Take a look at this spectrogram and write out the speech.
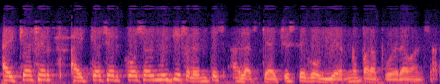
hay que, hacer, hay que hacer cosas muy diferentes a las que ha hecho este gobierno para poder avanzar.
